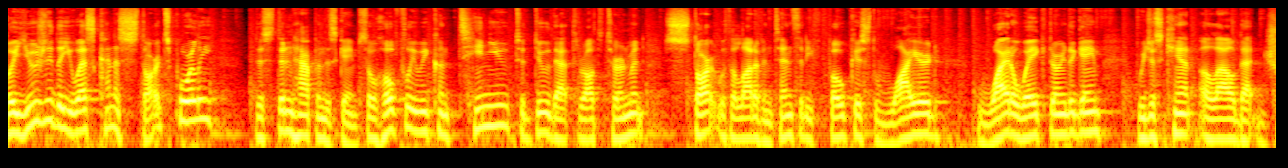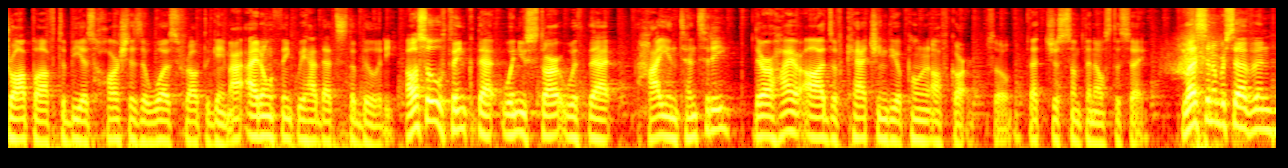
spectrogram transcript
But usually the US kind of starts poorly this didn't happen this game. So hopefully we continue to do that throughout the tournament. Start with a lot of intensity, focused, wired, wide awake during the game. We just can't allow that drop off to be as harsh as it was throughout the game. I, I don't think we had that stability. I also think that when you start with that high intensity, there are higher odds of catching the opponent off guard. So that's just something else to say. Lesson number seven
